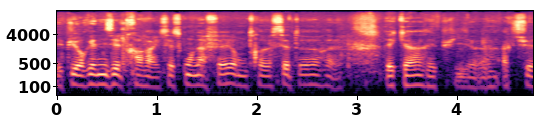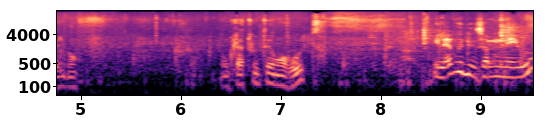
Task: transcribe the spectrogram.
Et puis organiser le travail, c'est ce qu'on a fait entre 7h et quart et puis euh, actuellement. Donc là tout est en route. Et là, vous nous emmenez où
